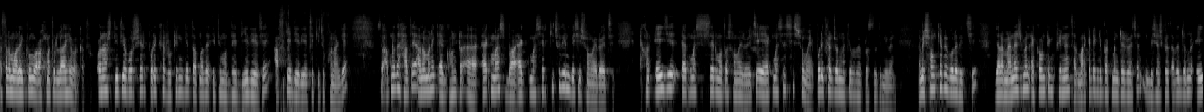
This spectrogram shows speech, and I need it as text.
আসসালামু আলাইকুম রহমতুল্লাহ বরকাত অনার্স দ্বিতীয় বর্ষের পরীক্ষার রুটিন কিন্তু আপনাদের ইতিমধ্যে দিয়ে দিয়েছে, আজকে দিয়ে দিয়েছে কিছুক্ষণ আগে। সো আপনাদের হাতে আনুমানিক এক ঘণ্টা এক মাস বা এক মাসের কিছুদিন বেশি সময় রয়েছে। এখন এই যে এক মাসের মতো সময় রয়েছে, এই এক মাসের শেষ সময়ে পরীক্ষার জন্য কীভাবে প্রস্তুতি নেবেন? আমি সংক্ষেপে বলে দিচ্ছি, যারা ম্যানেজমেন্ট অ্যাকাউন্টিং ফিনান্স আর মার্কেটিং ডিপার্টমেন্টে রয়েছেন, বিশেষ করে তাদের জন্য এই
